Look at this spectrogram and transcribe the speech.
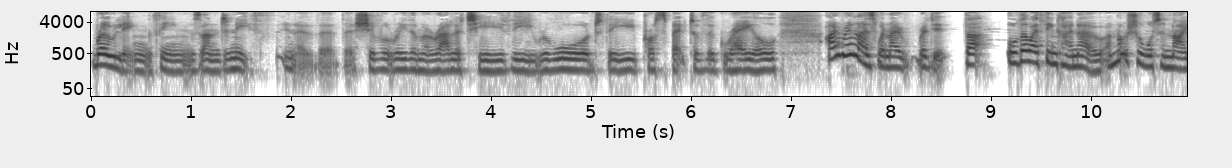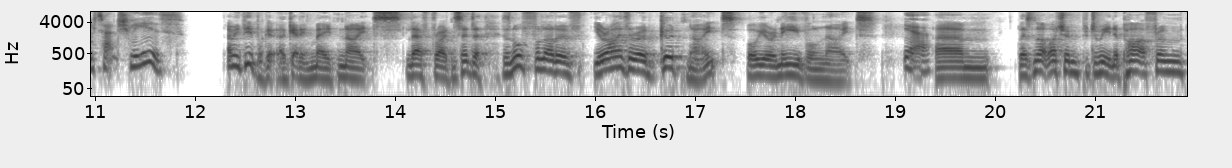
rolling themes underneath, you know, the, the chivalry, the morality, the reward, the prospect of the grail. I realised when I read it that although I think I know, I'm not sure what a knight actually is. I mean, people get, are getting made knights left, right, and centre. There's an awful lot of you're either a good knight or you're an evil knight. Yeah. Um, there's not much in between, apart from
